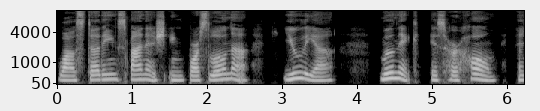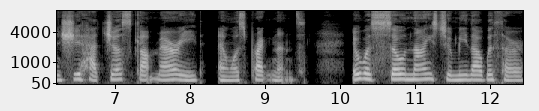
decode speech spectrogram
while studying Spanish in Barcelona, Julia. Munich is her home and she had just got married and was pregnant. It was so nice to meet up with her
